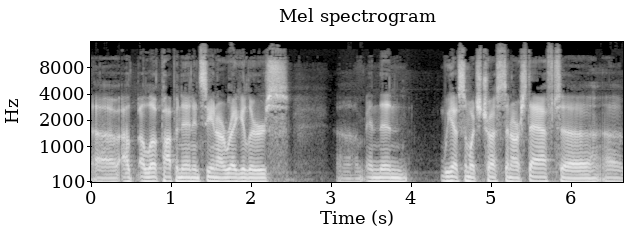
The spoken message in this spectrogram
uh, I, I love popping in and seeing our regulars. Um, and then we have so much trust in our staff to uh,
